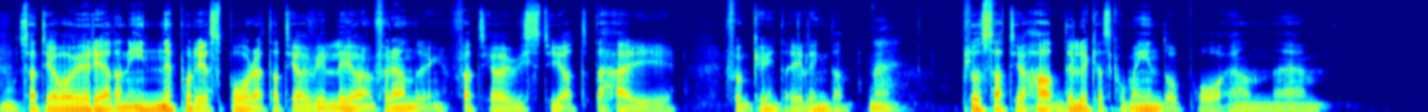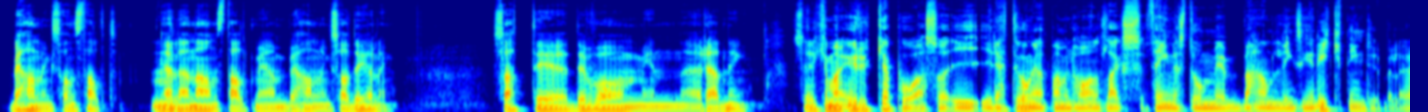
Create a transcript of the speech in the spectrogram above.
Mm. Så att jag var ju redan inne på det spåret att jag ville göra en förändring. För att jag visste ju att det här funkar inte i längden. Nej. Plus att jag hade lyckats komma in då på en eh, behandlingsanstalt. Mm. Eller en anstalt med en behandlingsavdelning. Så att det, det var min räddning. Så det kan man yrka på alltså, i, i rättegången, att man vill ha en slags fängelsedom med behandlingsinriktning? Typ, eller?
